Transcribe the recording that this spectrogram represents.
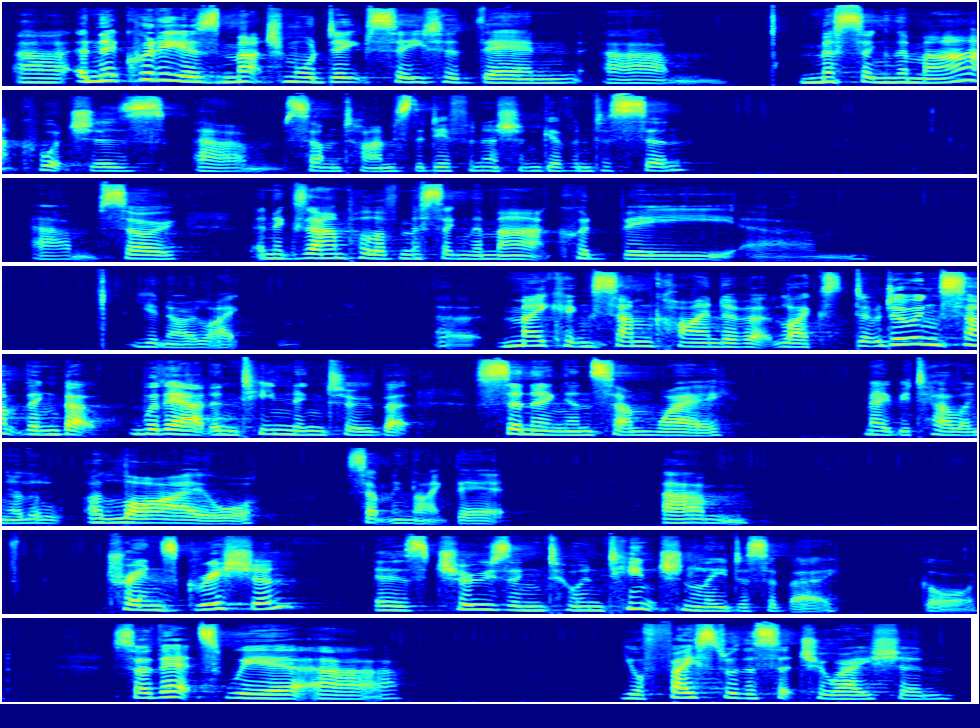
Uh, iniquity is much more deep seated than um, missing the mark, which is um, sometimes the definition given to sin. Um, so, an example of missing the mark could be, um, you know, like uh, making some kind of it, like doing something but without intending to, but sinning in some way, maybe telling a little a lie or something like that. Um, transgression is choosing to intentionally disobey God. So that's where uh, you're faced with a situation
